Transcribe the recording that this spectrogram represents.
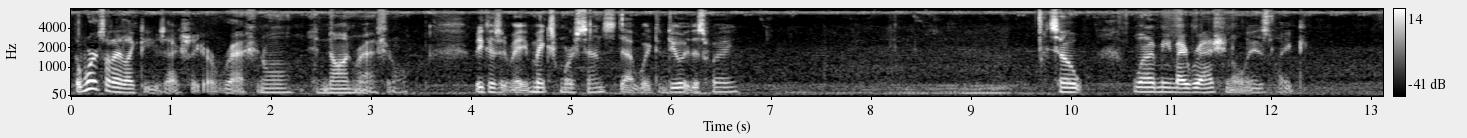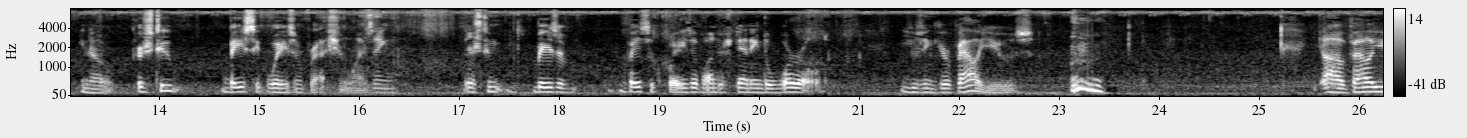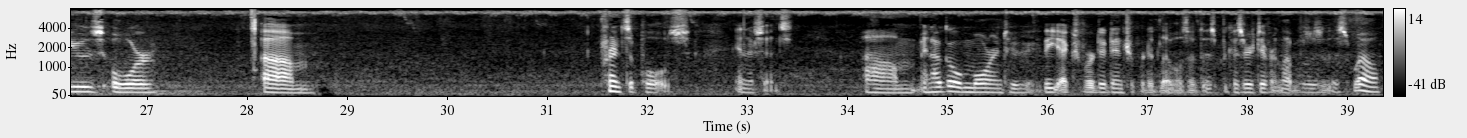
the words that I like to use actually are rational and non-rational because it, makes more sense that way to do it this way. So, what I mean by rational is like, you know, there's two basic ways of rationalizing. There's two of basic ways of understanding the world using your values. uh, values or um, principles, in a sense. Um, and I'll go more into the extroverted introverted levels of this because there's different levels of this as well.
